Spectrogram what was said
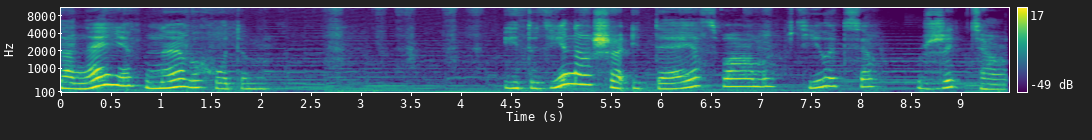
За неї не виходимо. І тоді наша ідея з вами втілиться в життя.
